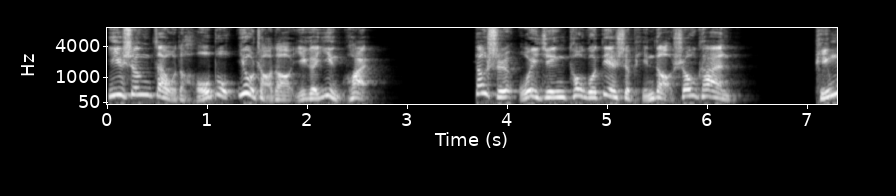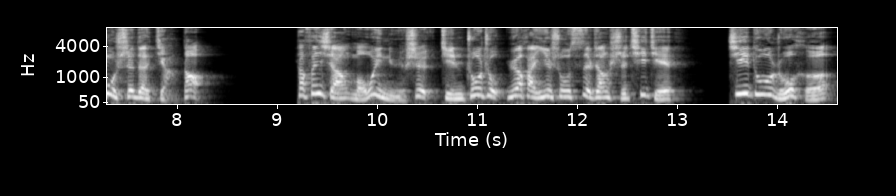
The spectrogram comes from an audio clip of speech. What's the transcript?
医生在我的喉部又找到一个硬块。当时我已经透过电视频道收看屏幕师的讲道，他分享某位女士紧捉住约翰一书四章十七节，基督如何。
